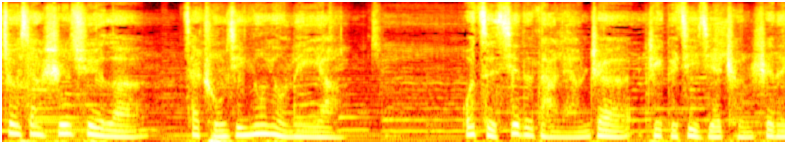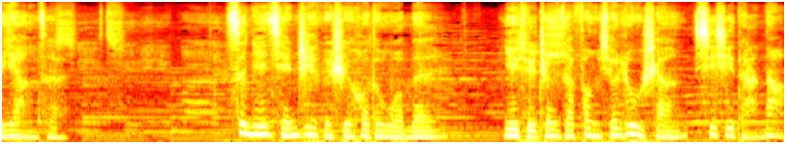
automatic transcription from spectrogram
就像失去了，再重新拥有那样。我仔细地打量着这个季节城市的样子。四年前这个时候的我们，也许正在放学路上嬉戏打闹，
